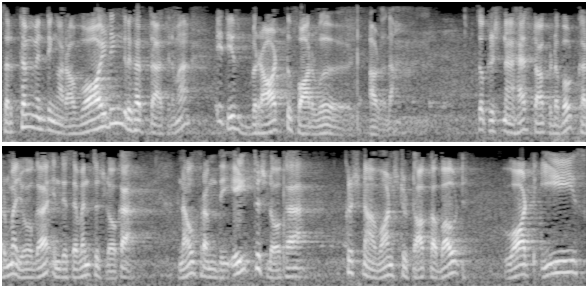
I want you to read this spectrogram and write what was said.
circumventing or avoiding Grihasthasrama, it is brought forward. So Krishna has talked about Karma Yoga in the seventh shloka. Now from the eighth shloka, Krishna wants to talk about what is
